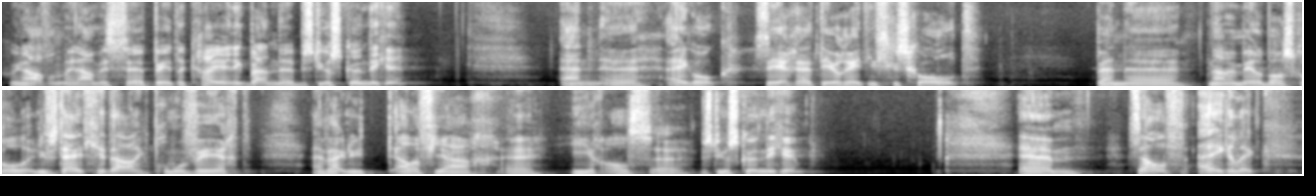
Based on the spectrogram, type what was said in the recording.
Goedenavond, mijn naam is Peter Kruijen. Ik ben bestuurskundige en eigenlijk ook zeer theoretisch geschoold ben uh, na mijn middelbare school universiteit gedaan, gepromoveerd en werk nu 11 jaar uh, hier als uh, bestuurskundige. Um, zelf eigenlijk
